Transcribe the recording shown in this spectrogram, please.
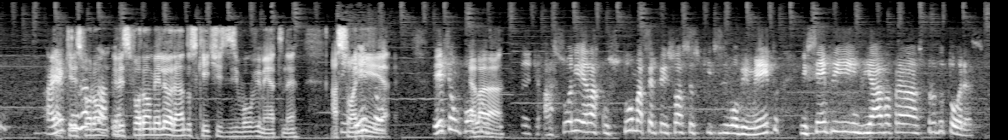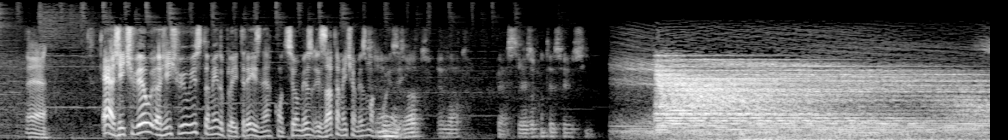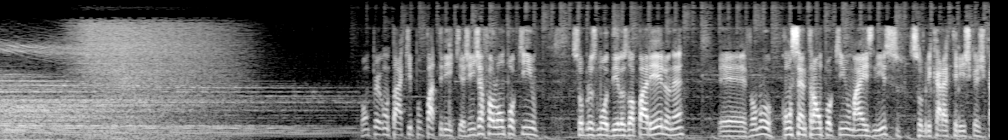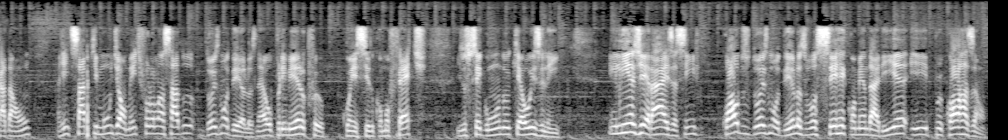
Aí é que eles foram, né? eles foram melhorando os kits de desenvolvimento, né? A Sim, Sony. Esse é, esse é um ponto ela... importante. A Sony ela costuma aperfeiçoar seus kits de desenvolvimento e sempre enviava para as produtoras. É. É, a gente, viu, a gente viu isso também no Play 3, né? Aconteceu mesmo, exatamente a mesma sim, coisa. Exato, exato. PS3 aconteceu sim. Vamos perguntar aqui pro Patrick. A gente já falou um pouquinho sobre os modelos do aparelho, né? É, vamos concentrar um pouquinho mais nisso, sobre características de cada um. A gente sabe que mundialmente foram lançados dois modelos, né? O primeiro, que foi conhecido como FAT, e o segundo, que é o Slim. Em linhas gerais, assim, qual dos dois modelos você recomendaria e por qual razão?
